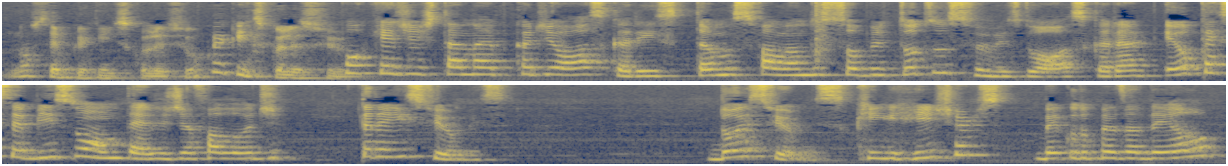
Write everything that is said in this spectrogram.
Não sei porque que a gente escolheu esse filme. Por que que a gente escolheu esse filme? Porque a gente tá na época de Oscar e estamos falando sobre todos os filmes do Oscar. Eu percebi isso ontem, a gente já falou de três filmes. Dois filmes, King Richards, Beco do Pesadelo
